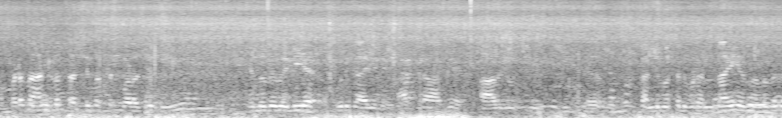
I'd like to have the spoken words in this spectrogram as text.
നമ്മുടെ നാട്ടിലും തണ്ണിമത്തൻ വളർച്ച എന്നത് വലിയ ഒരു കാര്യമല്ലേ? നാട്ടിലാകെ ആളുകൾക്ക് ഈ തണ്ണിമത്തൻ ഇവിടെ ഉണ്ടായി എന്നുള്ളത്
